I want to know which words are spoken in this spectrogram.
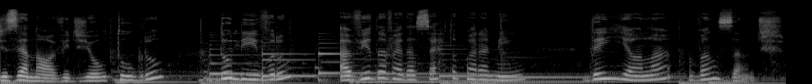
19 de outubro, do livro A Vida Vai Dar Certo para Mim, de Iana Vanzante.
